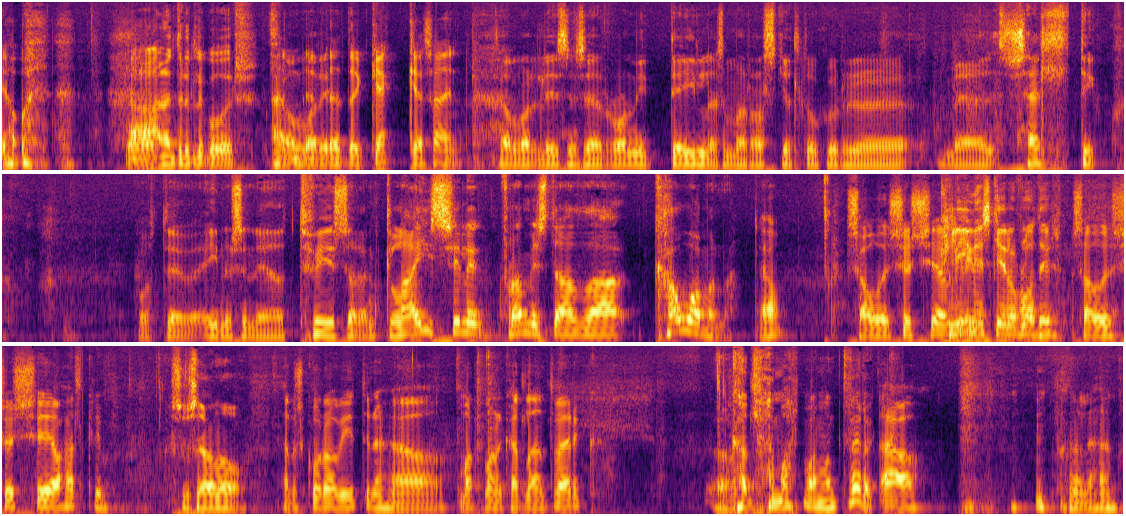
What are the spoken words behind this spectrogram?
já, Simon. Já, hann er drullu góður. Þjálfari- þetta er geggja sæn. Þjálfari liðsins er Ronny Deila sem að raskjöld okkur uh, með Celtic. Og einu sinni eða tvisar en glæsileg framist að það káamanna Já, Sáðu sussi á Grím klíniskir og flottir. Sáðu sussi á Hallgrím? Hann á. Það er að skora á vítinu Já, margmann er kallaðan dverg. Kallaði margmann hann dverg? Já. Þannig að hann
